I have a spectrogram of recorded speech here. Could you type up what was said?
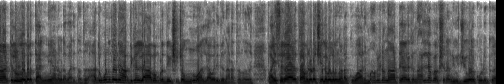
നാട്ടിലുള്ളവർ തന്നെയാണ് ഇവിടെ വരുന്നത്. അതുകൊണ്ട് തന്നെ അധികം ലാഭം പ്രതീക്ഷിച്ചൊന്നുമല്ല അവരിത് നടത്തുന്നത്. വയസ്സുകാലത്ത് അവരുടെ ചിലവുകൾ നടക്കുവാനും അവരുടെ നാട്ടുകാർക്ക് നല്ല ഭക്ഷണം രുചിയോടെ കൊടുക്കുക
